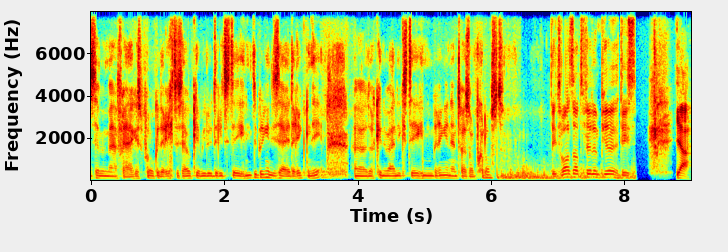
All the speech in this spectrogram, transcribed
ze hebben mij vrijgesproken. De rechter zei ook, hebben jullie er iets tegen in te brengen? Die zei direct nee, eh, daar kunnen wij niks tegen inbrengen en het was opgelost. Dit was dat filmpje. Het is Ja,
